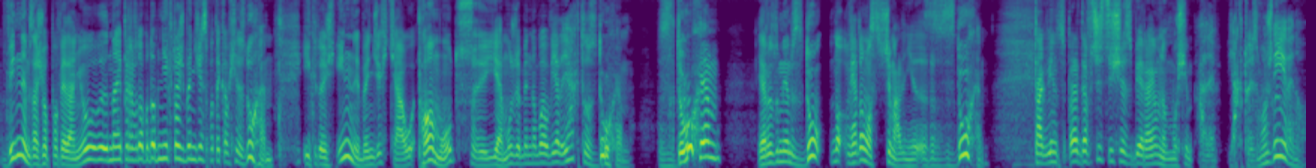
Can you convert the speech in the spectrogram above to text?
W innym zaś opowiadaniu najprawdopodobniej ktoś będzie spotykał się z duchem i ktoś inny będzie chciał pomóc jemu, żeby no bo jak to z duchem? Z duchem? Ja rozumiem z du... No wiadomo z czym, ale nie z, z, duchem. Tak więc, prawda, wszyscy się zbierają, no musimy... Ale jak to jest możliwe, no?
